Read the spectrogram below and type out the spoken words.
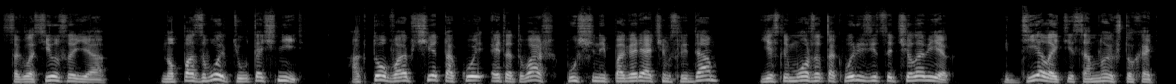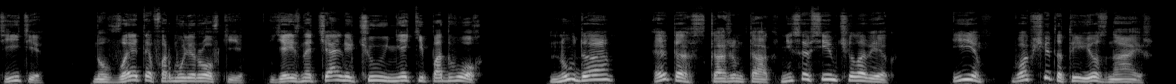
согласился я. Но позвольте уточнить, а кто вообще такой этот ваш, пущенный по горячим следам, если можно так выразиться, человек? Делайте со мной что хотите, но в этой формулировке я изначально чую некий подвох. Ну да, это, скажем так, не совсем человек. И вообще-то ты ее знаешь.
